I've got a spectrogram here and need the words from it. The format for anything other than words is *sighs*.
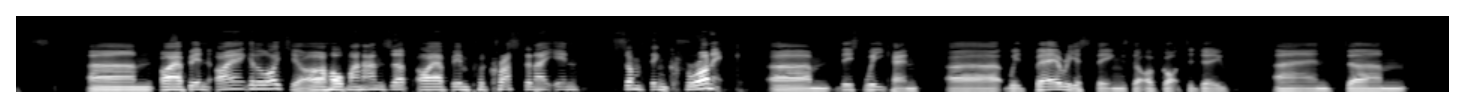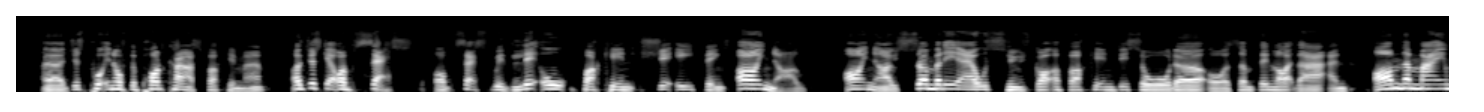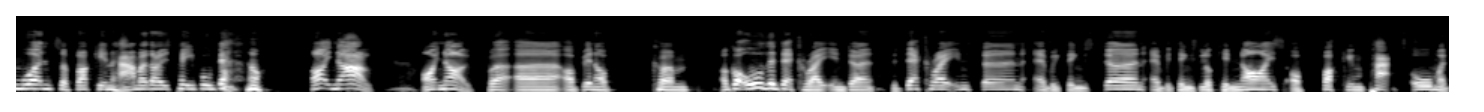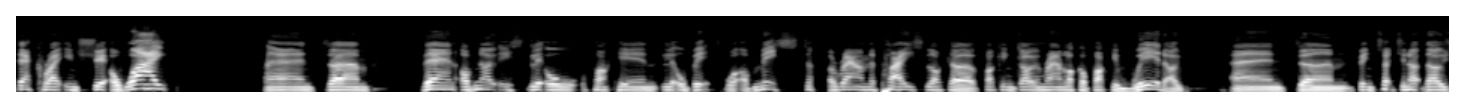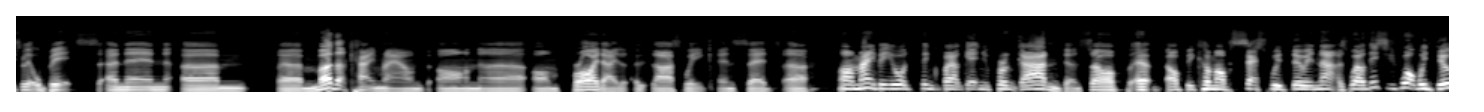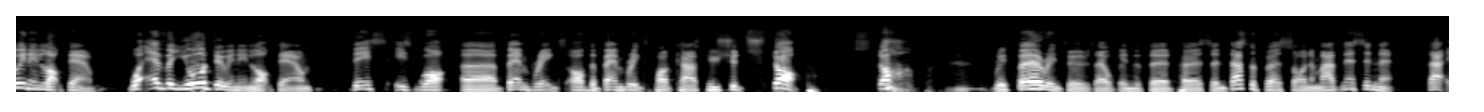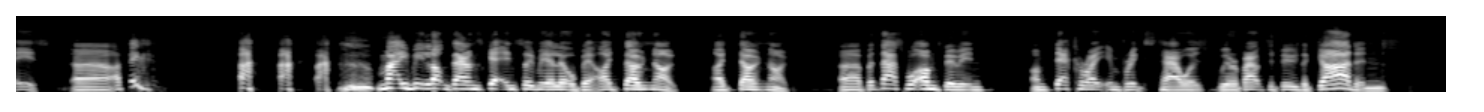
Um, I have been, I ain't gonna lie to you, I hold my hands up. I have been procrastinating something chronic um, this weekend uh, with various things that I've got to do and um, uh, just putting off the podcast, fucking man. I just get obsessed, obsessed with little fucking shitty things. I know, I know somebody else who's got a fucking disorder or something like that, and I'm the main one to fucking hammer those people *laughs* down. I know, I know, but uh, I've been I've come. I've got all the decorating done. The decorating's done. Everything's done. Everything's looking nice. I've fucking packed all my decorating shit away. And um, then I've noticed little fucking little bits what I've missed around the place, like a fucking going around like a fucking weirdo and um, been touching up those little bits. And then um, uh, mother came round on uh, on Friday last week and said, uh, "Oh, maybe you ought to think about getting your front garden done." So I've uh, I've become obsessed with doing that as well. This is what we're doing in lockdown. Whatever you're doing in lockdown, this is what uh, Ben Briggs of the Ben Briggs podcast, who should stop, stop referring to himself in the third person. That's the first sign of madness, isn't it? That is. Uh, I think *laughs* maybe lockdown's getting to me a little bit. I don't know. I don't know. Uh, but that's what I'm doing. I'm decorating Briggs Towers. We're about to do the gardens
